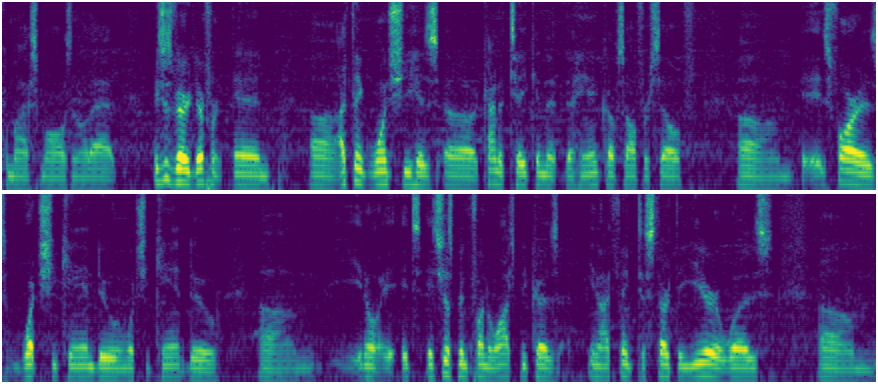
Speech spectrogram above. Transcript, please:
Kamiah Smalls and all that. It's just very different. And uh, I think once she has uh, kind of taken the, the handcuffs off herself, um, as far as what she can do and what she can't do, um, you know, it, it's it's just been fun to watch because you know I think to start the year it was um,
